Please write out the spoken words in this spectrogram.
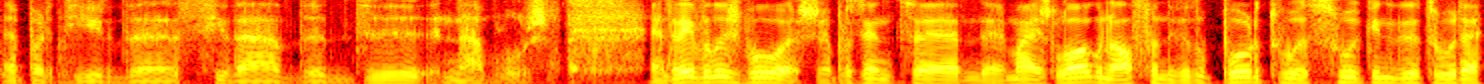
a partir da cidade de Nablus. André Vilas Boas apresenta eh, mais logo na Alfândega do Porto a sua candidatura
